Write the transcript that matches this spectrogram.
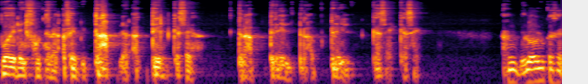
booy dañ foog ne affaire bi trap la ak drill kese trap drill trap kese kese am loolu kese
